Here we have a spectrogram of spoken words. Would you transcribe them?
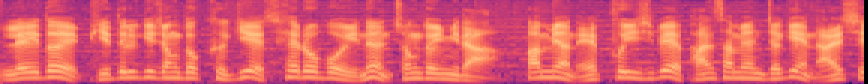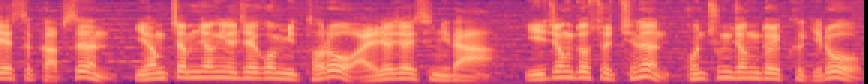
레이더의 비둘기 정도 크기의 새로 보이는 정도입니다. 반면 F-22의 반사 면적인 RCS 값은 0.01제곱미터로 알려져 있습니다. 이 정도 수치는 곤충 정도의 크기로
